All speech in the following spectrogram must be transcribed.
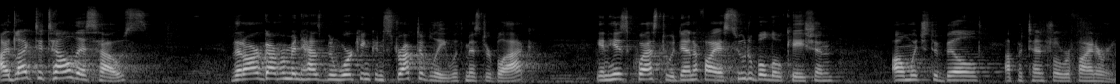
I'd like to tell this House that our government has been working constructively with Mr. Black in his quest to identify a suitable location on which to build a potential refinery.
